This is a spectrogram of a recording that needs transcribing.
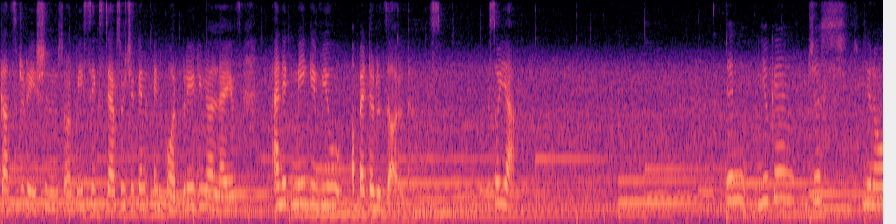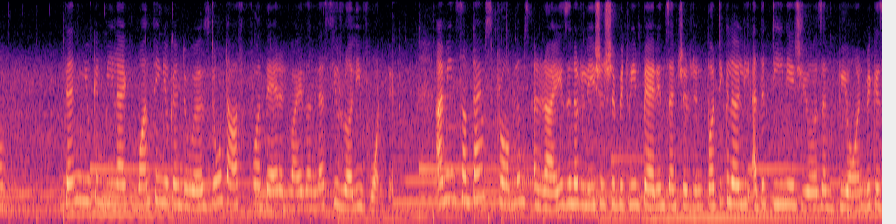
considerations or basic steps which you can incorporate in your lives, and it may give you a better result. So, yeah. Then you can just, you know, then you can be like, one thing you can do is don't ask for their advice unless you really want it I mean, sometimes problems arise in a relationship between parents and children, particularly at the teenage years and beyond, because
